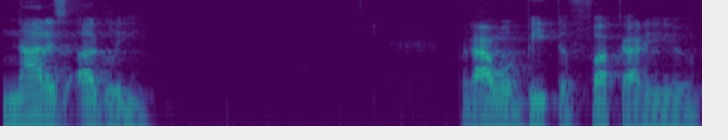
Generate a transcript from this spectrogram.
Not as ugly. But I will beat the fuck out of you.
